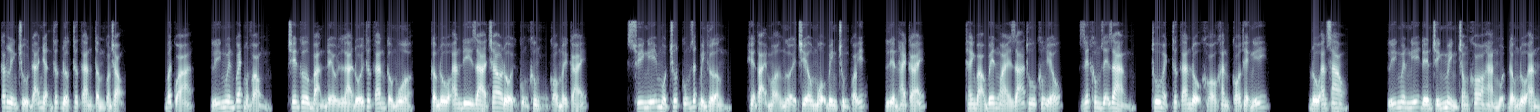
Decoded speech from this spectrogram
các lính chủ đã nhận thức được thức ăn tầm quan trọng. Bất quá, lý nguyên quét một vòng, trên cơ bản đều là đối thức ăn cầu mua, cầm đồ ăn đi ra trao đổi cũng không có mấy cái. Suy nghĩ một chút cũng rất bình thường hiện tại mọi người chiêu mộ binh chủng quá ít, liền hai cái. Thành bảo bên ngoài giã thu không yếu, giết không dễ dàng, thu hoạch thức ăn độ khó khăn có thể nghĩ. Đồ ăn sao? Lý nguyên nghĩ đến chính mình trong kho hàng một đống đồ ăn.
